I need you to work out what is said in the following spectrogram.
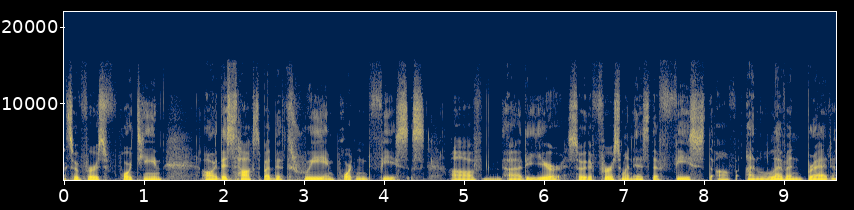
So, verse 14, or this talks about the three important feasts of uh, the year. So, the first one is the Feast of Unleavened Bread.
